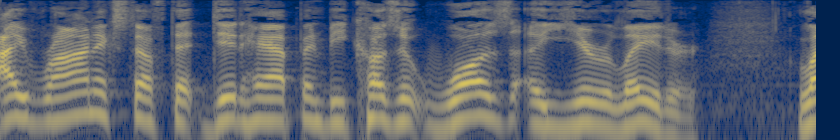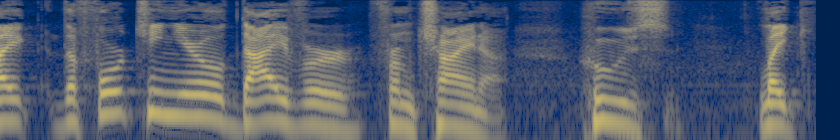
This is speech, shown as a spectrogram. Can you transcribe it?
ironic stuff that did happen because it was a year later, like the 14 year old diver from China who's like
